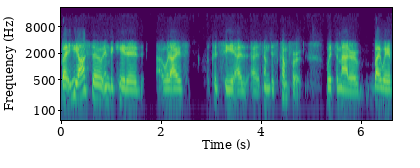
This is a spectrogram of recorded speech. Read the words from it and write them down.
But he also indicated uh, what I could see as uh, some discomfort with the matter by way of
